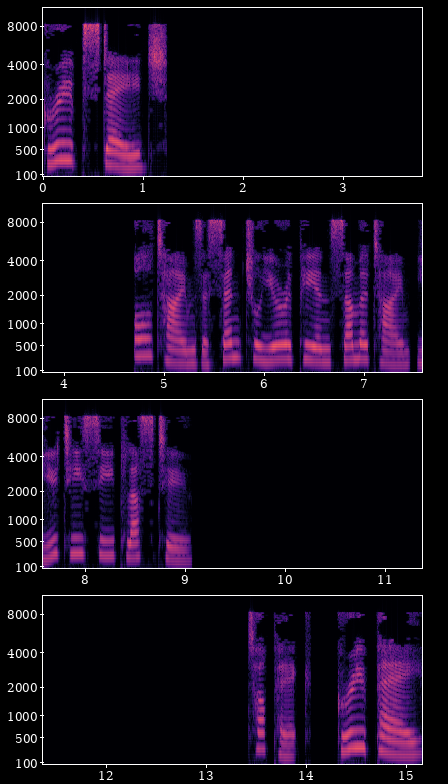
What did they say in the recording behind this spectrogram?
Group stage. All times are Central European Summer Time UTC +2. Topic: Group A.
